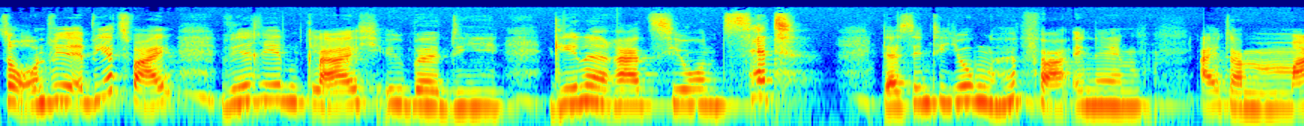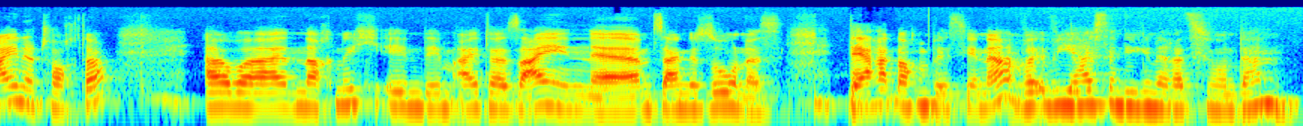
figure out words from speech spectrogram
So, und wir, wir zwei, wir reden gleich über die Generation Z. Das sind die jungen Hüpfer in dem Alter meine Tochter aber noch nicht in dem Alter sein, äh, seines Sohnes. Der hat noch ein bisschen, ne? Wie heißt denn die Generation dann?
